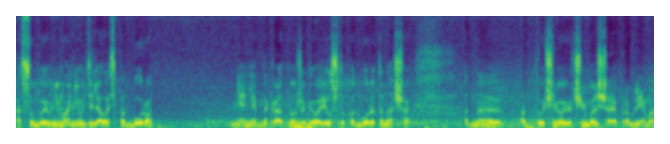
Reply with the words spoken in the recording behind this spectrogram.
Особое внимание уделялось подбору. Я неоднократно уже говорил, что подбор это наша одна очень-очень большая проблема.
